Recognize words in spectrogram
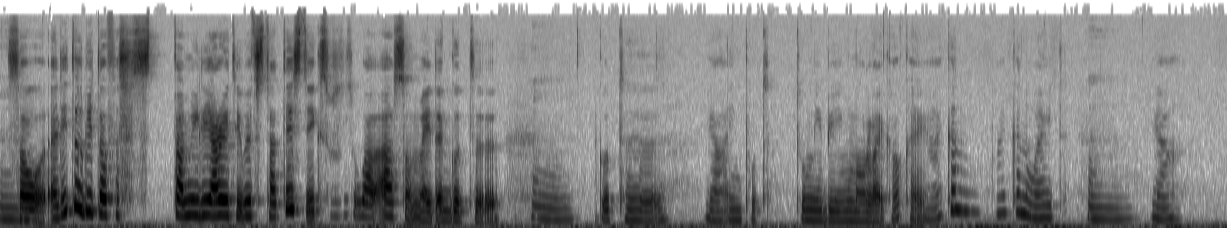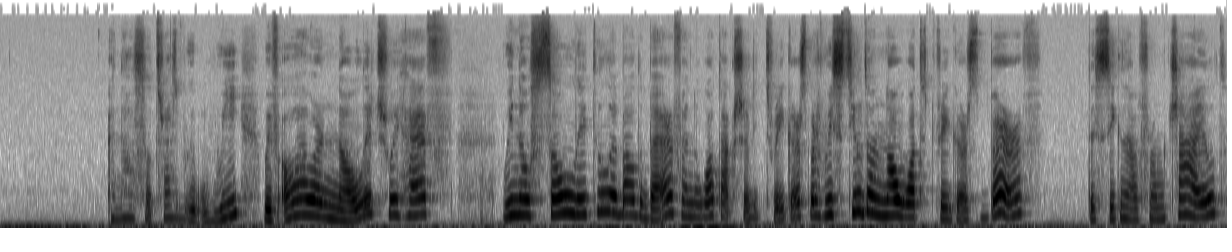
Mm. so a little bit of familiarity with statistics well also made a good uh, Hmm. good uh, yeah input to me being more like okay i can i can wait Hmm. yeah and also trust we- we with all our knowledge we have we know so little about birth and what actually triggers but we still don't know what triggers birth the signal from child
